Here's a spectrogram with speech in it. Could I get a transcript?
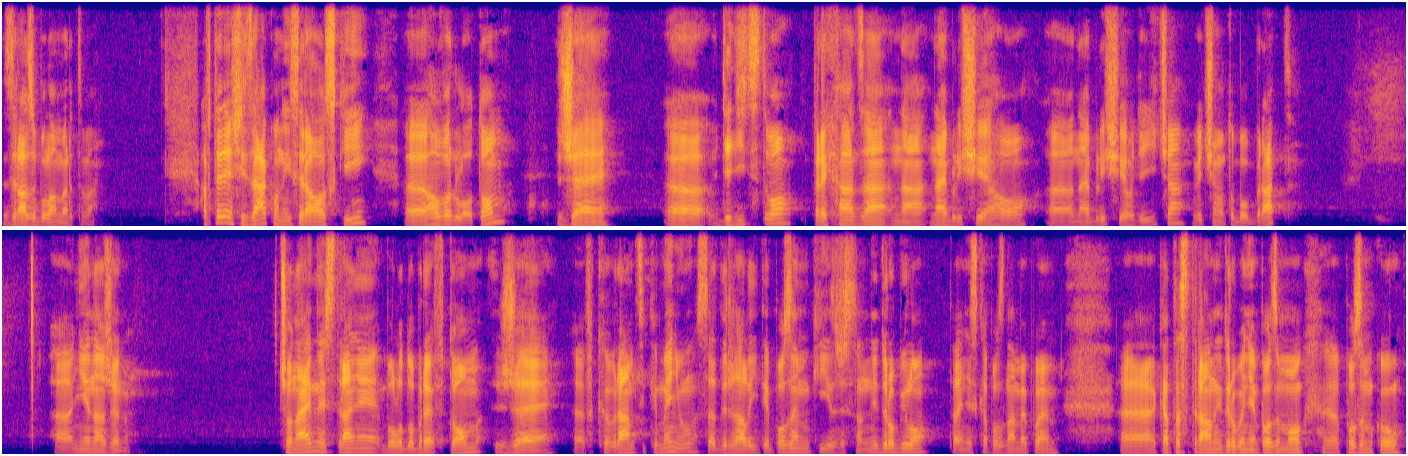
zrazu bola mŕtva. A vtedejší zákon izraelský e, hovoril o tom, že e, dedictvo prechádza na najbližšieho, e, najbližšieho dediča, väčšinou to bol brat, nie na ženu. Čo na jednej strane bolo dobré v tom, že v, v rámci kmeňu sa držali tie pozemky, že sa nedrobilo, to aj dneska poznáme pojem, katastrálny drobenie pozemok, pozemkov,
